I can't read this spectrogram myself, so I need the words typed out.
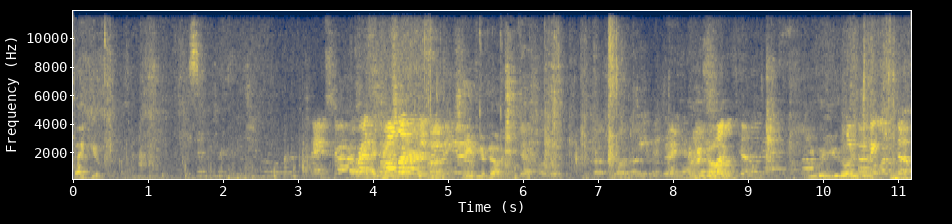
Thank you. Thanks, guys. I think so. let's keep moving. Steve, you're going. Are you going? let's go. You, go- you going? Keep moving, let's go.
